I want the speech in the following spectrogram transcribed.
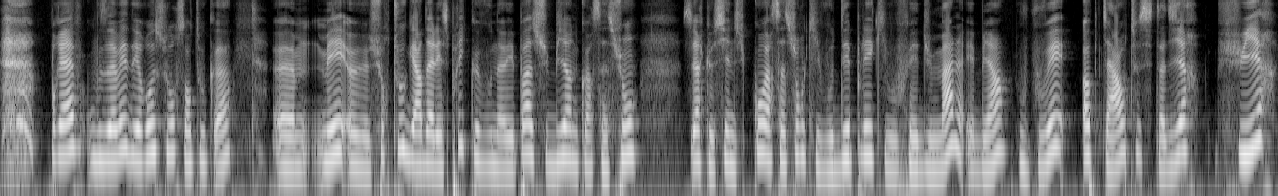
Bref, vous avez des ressources en tout cas, euh, mais euh, surtout gardez à l'esprit que vous n'avez pas à subir une conversation. C'est-à-dire que s'il y a une conversation qui vous déplaît, qui vous fait du mal, eh bien, vous pouvez opt-out, c'est-à-dire fuir,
